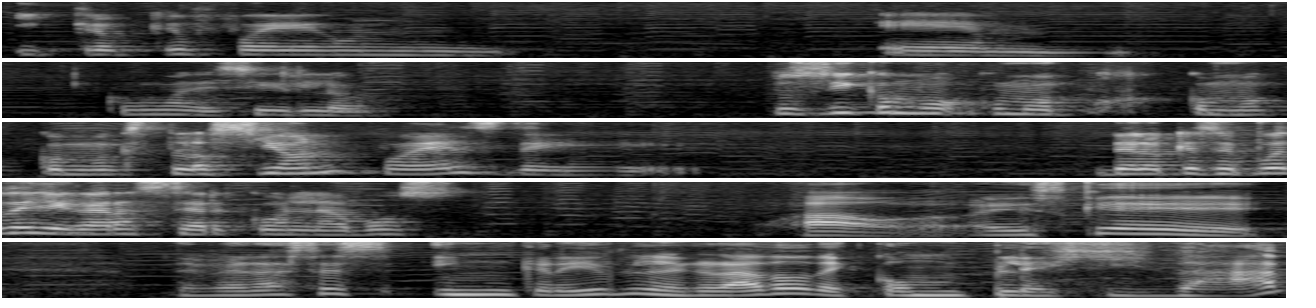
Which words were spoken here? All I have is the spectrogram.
y creo que fue un, eh, ¿cómo decirlo? Pues sí, como, como, como, como explosión, pues, de, de lo que se puede llegar a hacer con la voz. Wow, es que de veras es increíble el grado de complejidad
